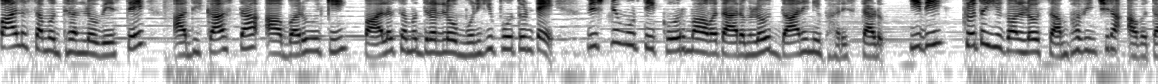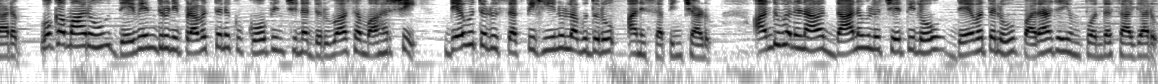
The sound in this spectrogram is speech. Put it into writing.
పాల సముద్రంలో వేస్తే అది కాస్త ఆ బరువుకి పాల సముద్రంలో మునిగిపోతుంటే విష్ణుమూర్తి కూర్మావతారంలో దానిని భరిస్తాడు. ఇది కృతయుగంలో సంభవించిన అవతారం. ఒకమారు దేవేంద్రుని ప్రవర్తనకు కోపించిన దుర్వాస మహర్షి దేవతలు శక్తిహీనులగుదురు అని శపించాడు. అందువలన దానవుల చేతిలో దేవతలు పరాజయం పొందసాగారు.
